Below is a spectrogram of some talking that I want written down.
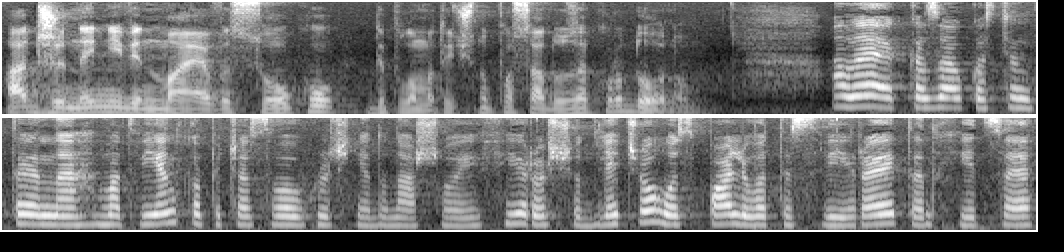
адже нині він має високу дипломатичну посаду за кордоном. Але казав Костянтин Матвієнко під час свого включення до нашого ефіру, що для чого спалювати свій рейтинг, і це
